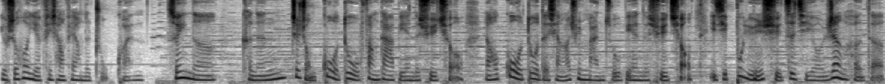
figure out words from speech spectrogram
有时候也非常非常的主观。所以呢。可能这种过度放大别人的需求，然后过度的想要去满足别人的需求，以及不允许自己有任何的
